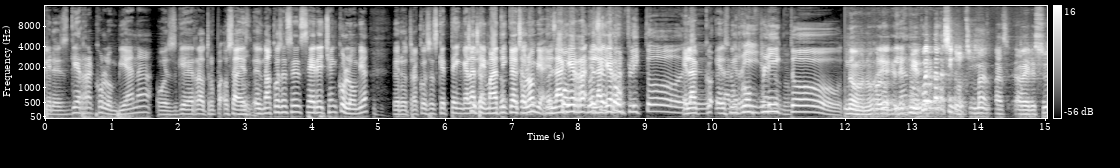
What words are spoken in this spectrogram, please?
Pero es guerra colombiana o es guerra otro pa- O sea, es, es una cosa es ser- hecha en Colombia, pero otra cosa es que tenga Sí, la o sea, temática no- de exacto, Colombia. no es la guerra, no es la el guerra. conflicto de- es la- de es la un guerrilla, no, no. conflicto. No, no, eh, es decir, Cuenta la sinopsis. a ver, eso-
